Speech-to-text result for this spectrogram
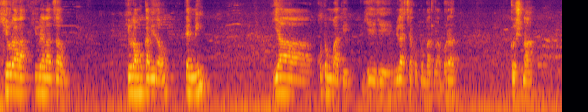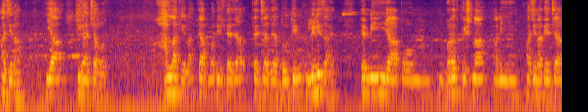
हिवराला हिवऱ्याला जाऊन हिवरा मुक्कामी जाऊन त्यांनी या कुटुंबातील हे जे विलासच्या कुटुंबातला भरत कृष्णा अजिनाथ या तिघांच्यावर हल्ला केला. त्यामधील त्याच्या त्यांच्या ज्या दोन तीन लेडीज आहेत त्यांनी या प भरत कृष्णा आणि आजीनाथ यांच्या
